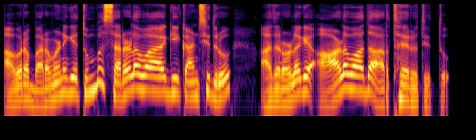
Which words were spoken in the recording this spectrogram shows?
ಅವರ ಬರವಣಿಗೆ ತುಂಬ ಸರಳವಾಗಿ ಕಾಣಿಸಿದ್ರೂ, ಅದರೊಳಗೆ ಆಳವಾದ ಅರ್ಥ ಇರುತ್ತಿತ್ತು.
